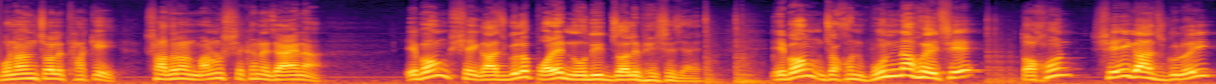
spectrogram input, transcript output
বনাঞ্চলে থাকে, সাধারণ মানুষ সেখানে যায় না। এবং সেই গাছগুলো পরে নদীর জলে ভেসে যায়। এবং যখন বন্যা হয়েছে, তখন সেই গাছগুলোই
